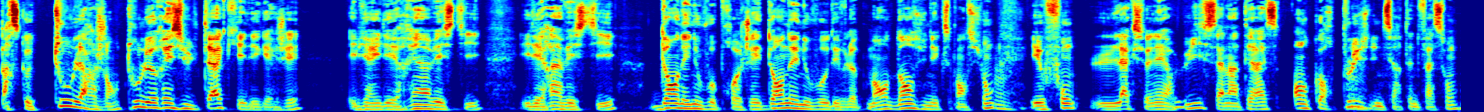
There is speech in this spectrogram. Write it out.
Parce que tout l'argent, tout le résultat qui est dégagé eh bien, il est réinvesti. Il est réinvesti dans des nouveaux projets, dans des nouveaux développements, dans une expansion. Mmh. Et au fond, l'actionnaire, lui, ça l'intéresse encore plus Mmh. d'une certaine façon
